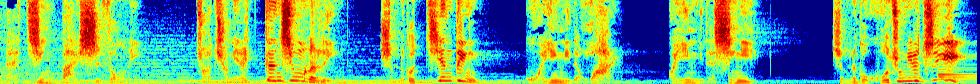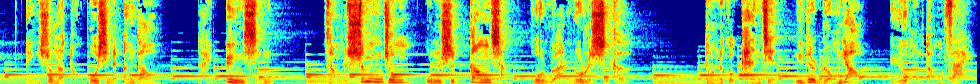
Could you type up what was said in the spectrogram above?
来敬拜侍奉你。主啊，求你来更新我们的灵，使我们能够坚定回应你的话语，回应你的心意，使我们能够活出你的旨意，领受那突破性的恩膏来运行在我们的生命中，无论是刚强。或软弱的时刻，都能够看见你的荣耀与我们同在。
